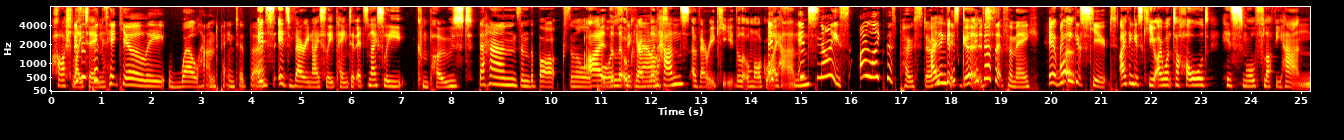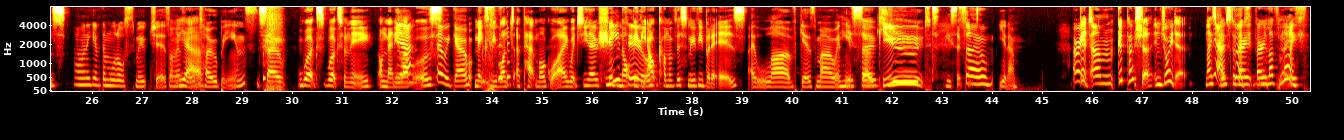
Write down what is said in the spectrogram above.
harsh This lighting. is particularly well hand painted, though. it's it's very nicely painted. It's nicely composed. the hands and the box and I, the little gremlin out. hands are very cute. The little Mogwai It's, hands. it's nice. I like this poster. I think it's it- good. It does it for me. It works. I think it's cute. I think it's cute. I want to hold his small fluffy hands. I want to give them little smooches on their Yeah. little toe beans. So works works for me on many Yeah, levels. There we go. Makes me want a pet mogwai, which you know should Me not be the outcome of this movie, but it is. I love Gizmo, and he's, He's so, so cute. cute. He's so, cute. So you know. All right. Good. Um. Good poster. Enjoyed it. Nice Yeah, poster. Very very lovely. Nice.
